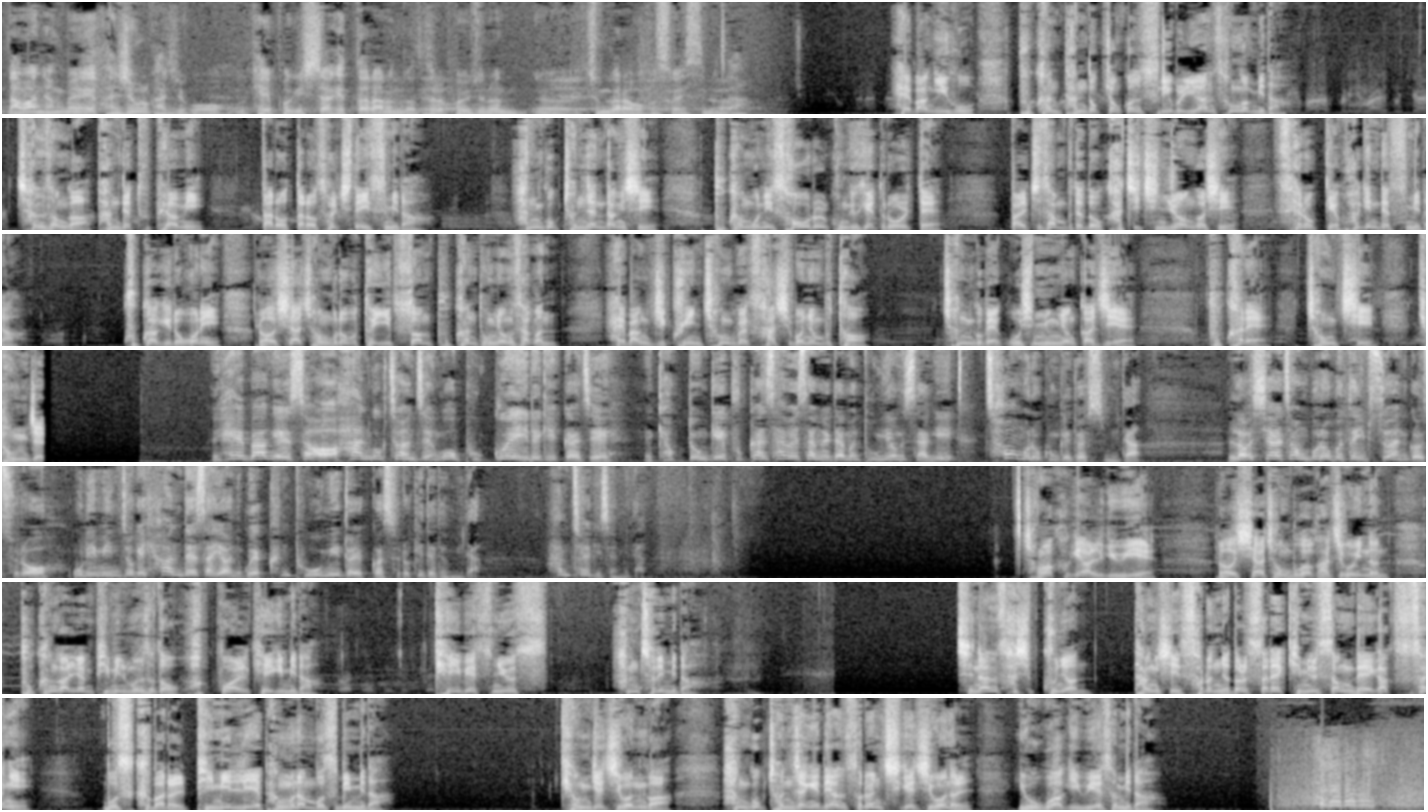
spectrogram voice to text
남한 혁명에 관심을 가지고 개입하기 시작했다라는 것을 보여주는 어, 증거라고 볼 수가 있습니다. 해방 이후 북한 단독 정권 수립을 위한 선거입니다. 찬성과 반대 투표함이 따로따로 설치돼 있습니다. 한국 전쟁 당시 북한군이 서울을 공격해 들어올 때 빨치산 부대도 같이 진주한 것이 새롭게 확인됐습니다. 국가기록원이 러시아 정부로부터 입수한 북한 동영상은 해방 직후인 1945년부터 1956년까지의 북한의 정치, 경제, 해방에서 한국 전쟁 후 복구에 이르기까지 격동기의 북한 사회상을 담은 동영상이 처음으로 공개됐습니다. 러시아 정부로부터 입수한 것으로 우리 민족의 현대사 연구에 큰 도움이 될 것으로 기대됩니다. 함철 기자입니다. 정확하게 알기 위해 러시아 정부가 가지고 있는 북한 관련 비밀 문서도 확보할 계획입니다. KBS 뉴스 함철입니다. 지난 49년 당시 38살의 김일성 내각 수상이 모스크바를 비밀리에 방문한 모습입니다. 경제 지원과 한국 전쟁에 대한 소련 측의 지원을 요구하기 위해서입니다.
